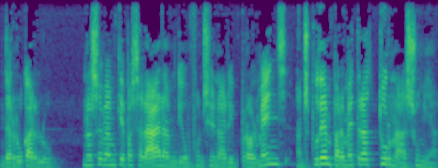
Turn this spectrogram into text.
derrocar-lo. No sabem què passarà ara, em diu un funcionari, però almenys ens podem permetre tornar a somiar.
